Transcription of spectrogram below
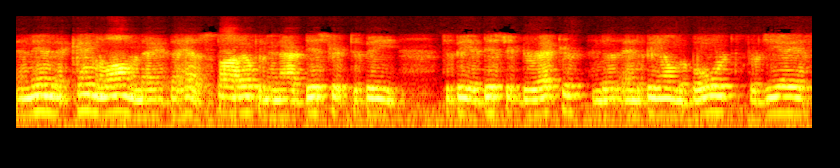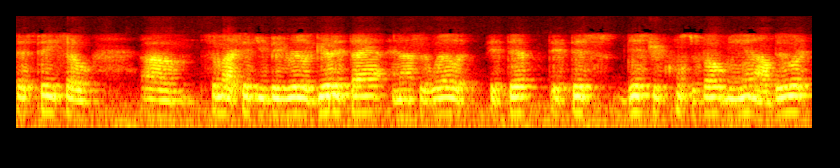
and then it came along and they, they had a spot open in our district to be to be a district director and to, and to be on the board for GASSP. So um, somebody said you'd be really good at that, and I said, well, if if, if this district wants to vote me in, I'll do it.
